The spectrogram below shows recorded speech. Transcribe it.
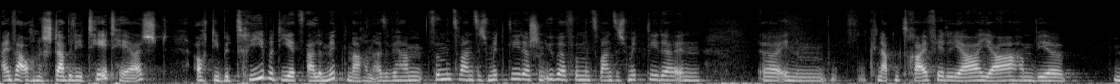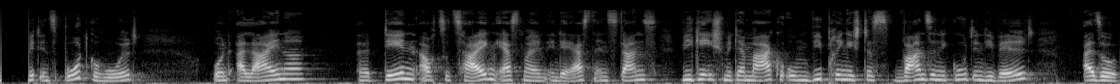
einfach auch eine Stabilität herrscht, auch die Betriebe, die jetzt alle mitmachen. Also wir haben 25 Mitglieder, schon über 25 Mitglieder in, äh, in einem knappen Dreivierteljahr, Jahr haben wir mit ins Boot geholt. Und alleine äh, denen auch zu zeigen, erstmal in der ersten Instanz, wie gehe ich mit der Marke um, wie bringe ich das wahnsinnig gut in die Welt. Also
